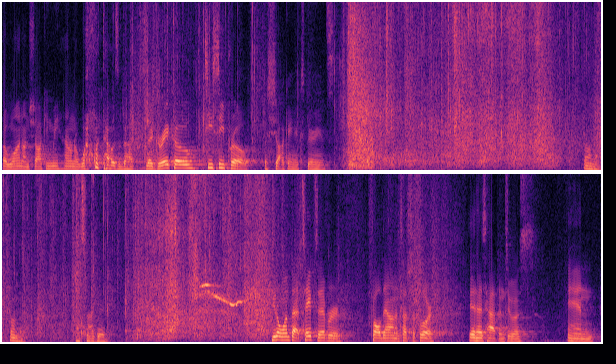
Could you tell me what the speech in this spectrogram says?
a one on shocking me. I don't know what, what that was about. The Graco TC Pro, a shocking experience. Oh no, oh no, that's not good. You don't want that tape to ever fall down and touch the floor. It has happened to us. And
